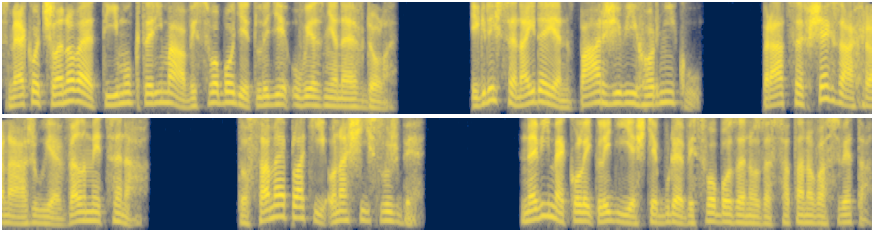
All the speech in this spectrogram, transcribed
Jsme jako členové týmu, který má vysvobodit lidi uvězněné v dole. I když se najde jen pár živých horníků, práce všech záchranářů je velmi cená. To samé platí o naší službě. Nevíme, kolik lidí ještě bude vysvobozeno ze satanova světa.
